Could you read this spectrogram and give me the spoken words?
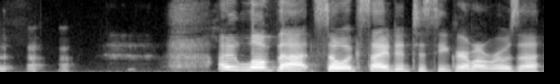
I love that. So excited to see Grandma Rosa.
